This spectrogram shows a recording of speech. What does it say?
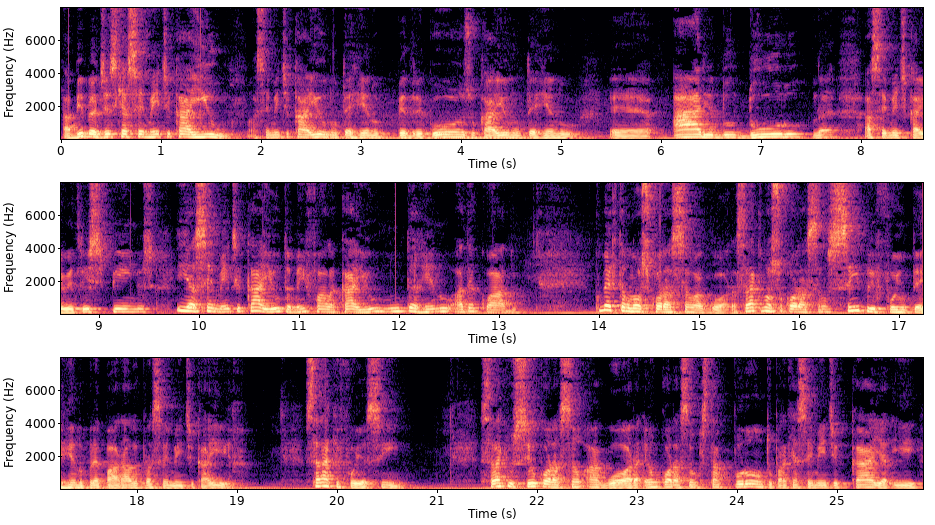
A Bíblia diz que a semente caiu, a semente caiu num terreno pedregoso, caiu num terreno é, árido, duro, né? a semente caiu entre espinhos e a semente caiu, também fala, caiu num terreno adequado. Como é que está o nosso coração agora? Será que nosso coração sempre foi um terreno preparado para a semente cair? Será que foi assim? Será que o seu coração agora é um coração que está pronto para que a semente caia e,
